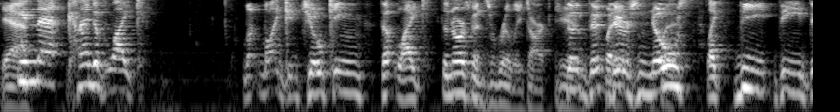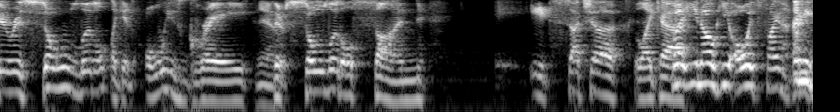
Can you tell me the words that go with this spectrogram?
Yeah. in that kind of like, li- like joking that like the Northman's really dark too. the, the, but it- there's no but- like the the there is so little like it's always gray. Yeah. There's so little sun. It's such a like a. But you know, he always finds I mean,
